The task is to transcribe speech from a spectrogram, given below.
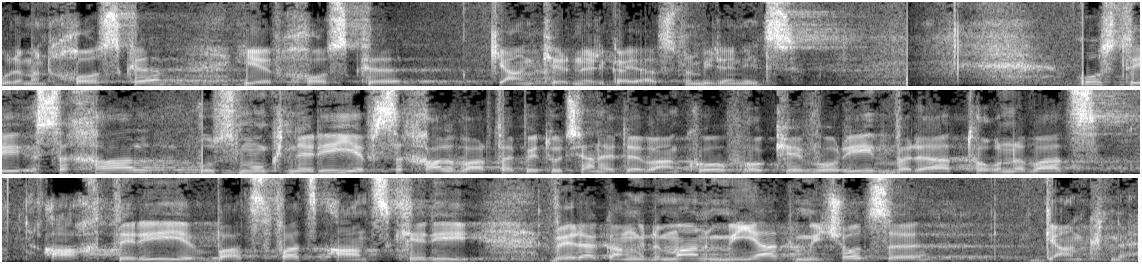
ուրեմն խոսքը եւ խոսքը կյանք էր ներկայացնում իրենից Ոստի սխալ ուսմունքների եւ սխալ վարդապետության հետևանքով հոգեվորի վրա թողնված ախտերի եւ բացված անցքերի վերականգնման միակ միջոցը կյանքն է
